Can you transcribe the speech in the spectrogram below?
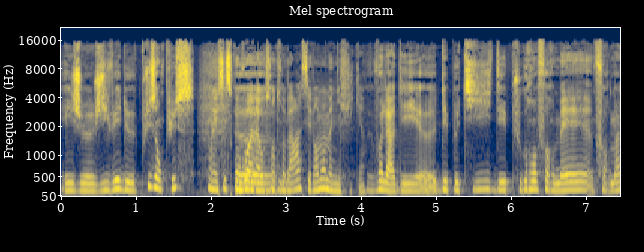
et j'y vais de plus en plus. Oui, c'est ce qu'on voit là au euh, centre Barra, c'est vraiment magnifique. Hein. Voilà, des, des petits, des plus grands formats, formats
